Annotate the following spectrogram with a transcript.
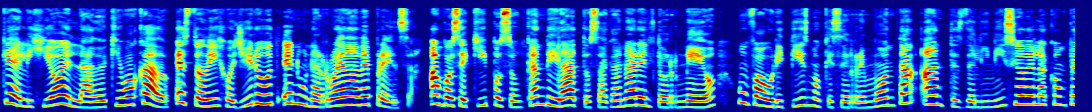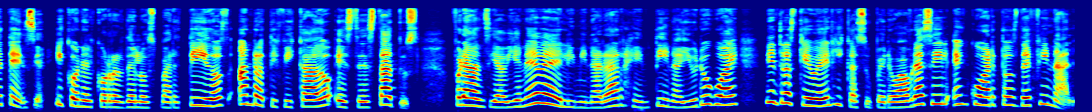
que eligió el lado equivocado. Esto dijo Giroud en una rueda de prensa. Ambos equipos son candidatos a ganar el torneo, un favoritismo que se remonta antes del inicio de la competencia y con el correr de los partidos han ratificado este estatus. Francia viene de eliminar Argentina y Uruguay, mientras que Bélgica superó a Brasil en cuartos de final.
